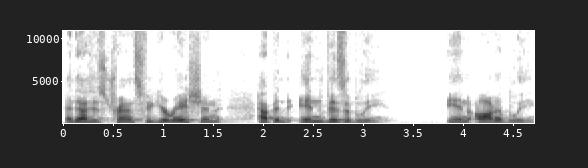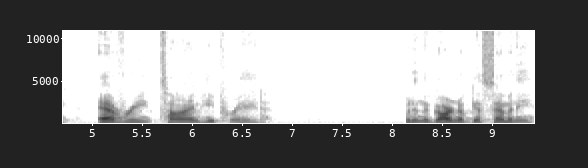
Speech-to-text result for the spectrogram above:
and at his transfiguration happened invisibly, inaudibly, every time he prayed. But in the Garden of Gethsemane,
